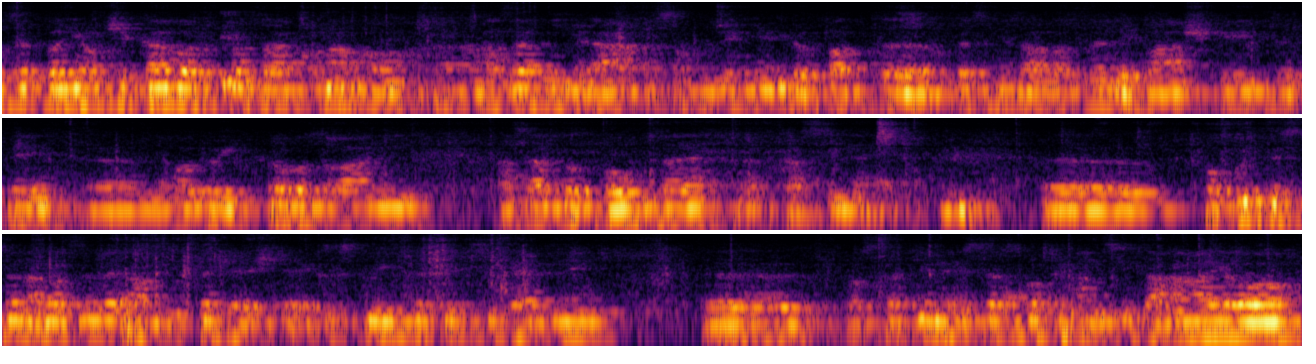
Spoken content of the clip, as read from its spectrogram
lze plně očekávat dopad zákona o eh, hazardních hrách a samozřejmě i dopad eh, obecně závazné vyhlášky, kde by mělo dojít provozování hazardu pouze v kasínech. Pokud byste narazili a víte, že ještě existují přepicí herny, v podstatě ministerstvo financí zahájilo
